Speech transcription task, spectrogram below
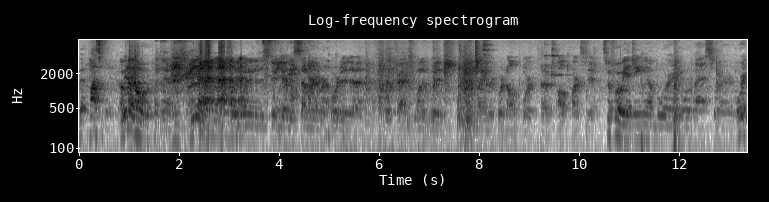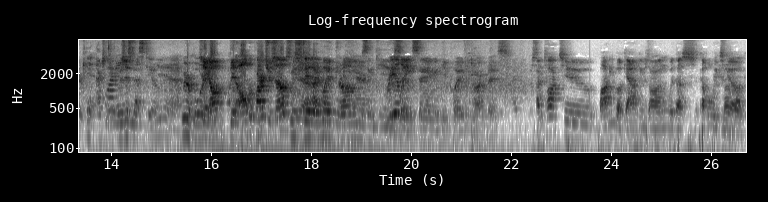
But possibly. We don't know what we're putting Yeah, together. me and Lynn actually went into the studio this summer and recorded uh, a couple of tracks. One of which me and Lane recorded all the port, uh, all parts to. It's before we had Jamie on board or Wes or or Kit. Actually, it was just us two. Yeah. We were so bored. y'all did all the parts yourselves? We Yeah, stood I played drums and keys Really? and sang, and he played guitar and bass. I've talked to Bobby Bookout. He was on with us a couple weeks ago.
